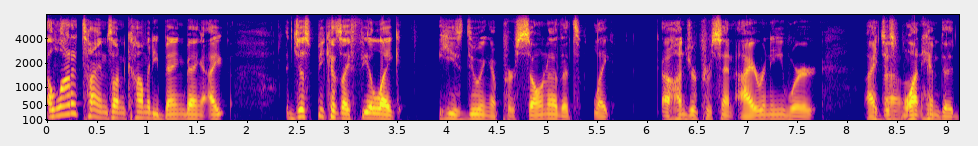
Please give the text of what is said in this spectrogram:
a lot of times on Comedy Bang Bang, I just because I feel like he's doing a persona that's like hundred percent irony, where I just Oh. want him to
